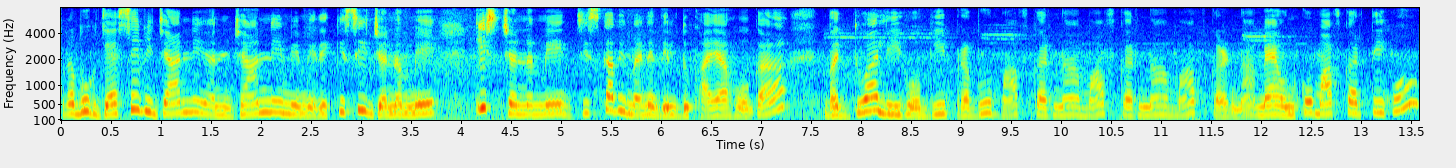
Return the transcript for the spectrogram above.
प्रभु, जैसे भी जानने अनजाने में मेरे किसी जन्म में, इस जन्म में जिसका भी मैंने दिल दुखाया होगा, बदुआ ली होगी, प्रभु, माफ़ करना माफ़ करना माफ़ करना। मैं उनको माफ़ करती हूँ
